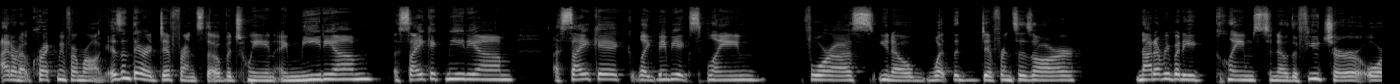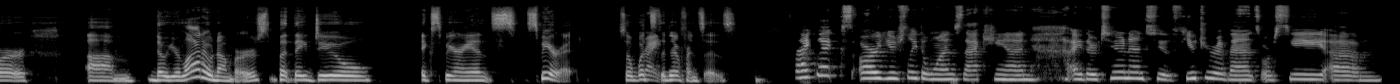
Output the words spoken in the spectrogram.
I don't know. Correct me if I'm wrong. Isn't there a difference though between a medium, a psychic medium, a psychic? Like maybe explain for us, you know, what the differences are. Not everybody claims to know the future or um, know your lotto numbers, but they do experience spirit. So what's Right. the differences? Psychics are usually the ones that can either tune into future events or see um,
